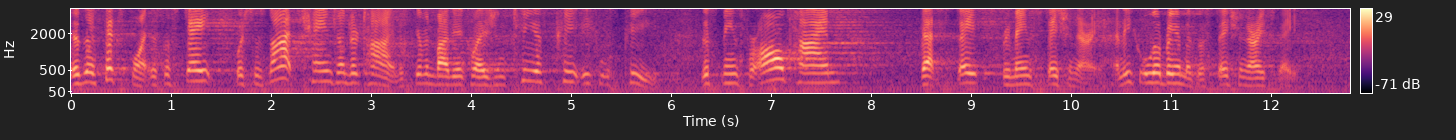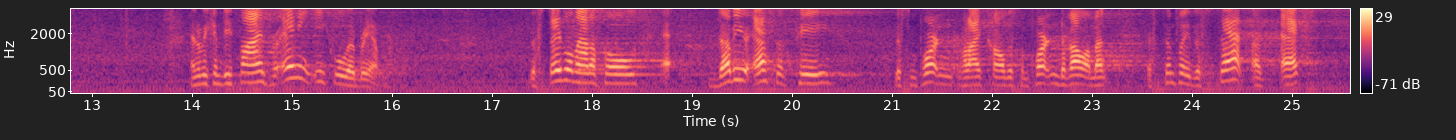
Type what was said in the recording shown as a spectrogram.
is a fixed point. It's a state which does not change under time. It's given by the equation T of P equals P. This means for all time, that state remains stationary. An equilibrium is a stationary state. And we can define for any equilibrium the stable manifold Ws of P, this important, what I call this important development, is simply the set of x,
